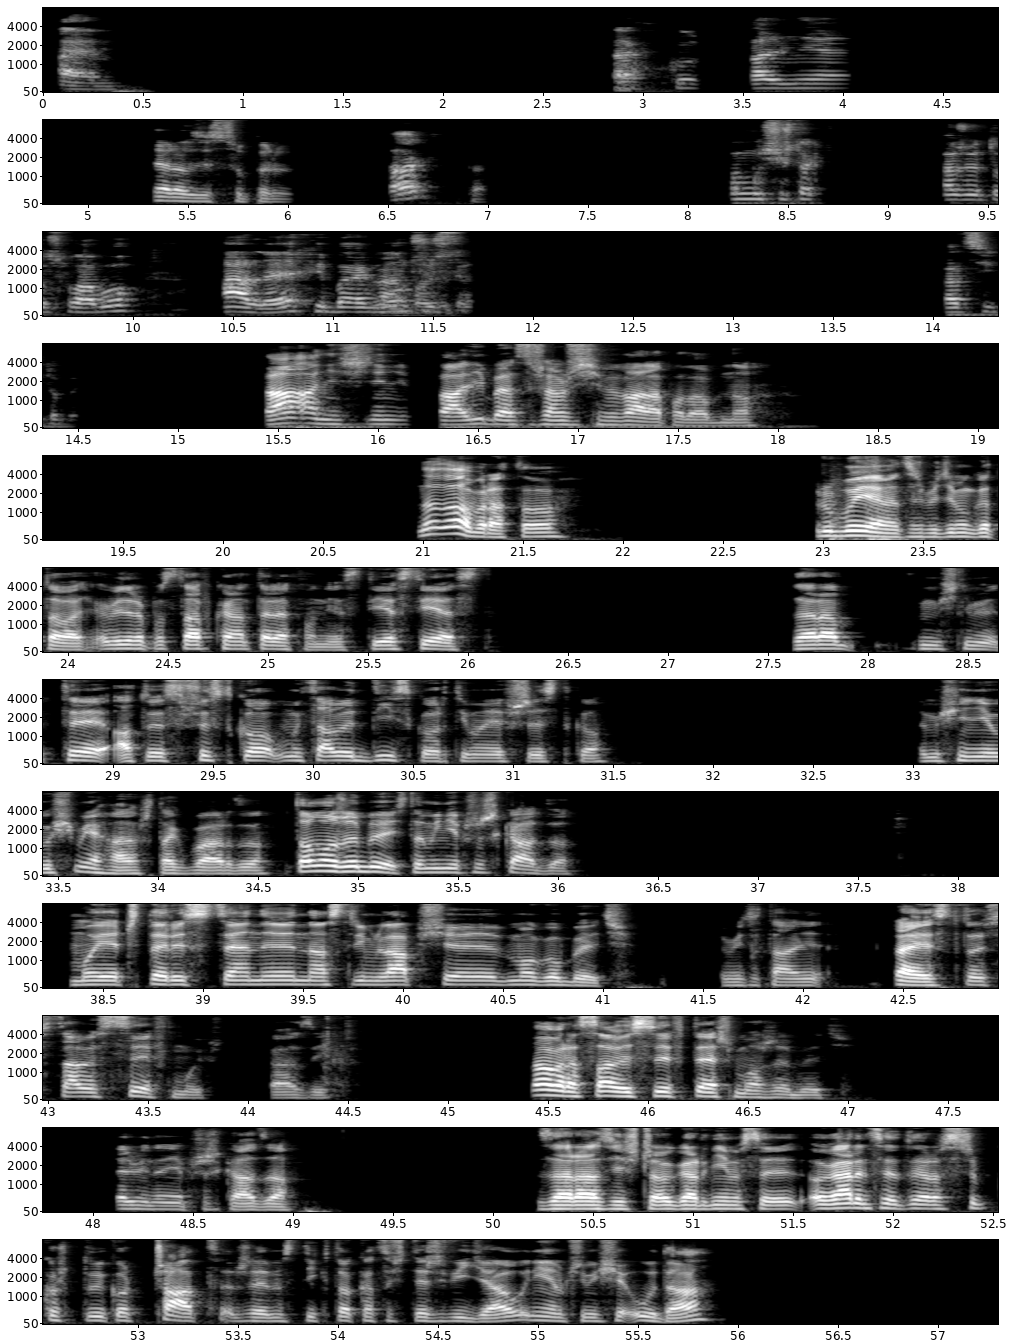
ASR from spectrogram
wiem. Tak, kulturalnie. Teraz jest super. Tak? To musisz tak, że to słabo, ale chyba jak włączysz to będzie. A, ani się nie pali, bo ja słyszałem, że się wywala podobno. No dobra, to... Próbujemy, coś będziemy gotować. O widzę, podstawka na telefon jest. Jest, jest. Zaraz myślimy, ty, a tu jest wszystko, mój cały Discord i moje wszystko. To mi się nie uśmiecha aż tak bardzo. To może być, to mi nie przeszkadza. Moje cztery sceny na Streamlabsie mogą być. To mi totalnie... To jest, to jest cały syf mój przy okazji. Dobra, cały syf też może być. Też mi to nie przeszkadza. Zaraz jeszcze ogarniemy sobie. Ogarnę sobie teraz szybko tylko czat, żebym z TikToka coś też widział. Nie wiem, czy mi się uda.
